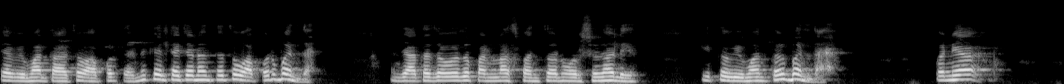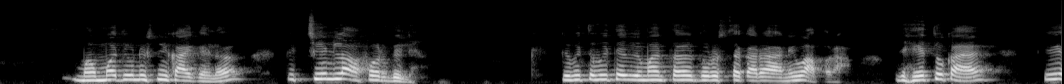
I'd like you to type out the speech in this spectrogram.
त्या विमानतळाचा वापर त्यांनी केला. त्याच्यानंतर तो वापर बंद आहे. म्हणजे आता जवळजवळ पन्नास पंचावन्न वर्ष झाले की तो विमानतळ बंद आहे. पण या मोहम्मद युनिसनी काय केलं? की चीनला ऑफर दिली. तुम्ही तुम्ही ते विमानतळ दुरुस्त करा आणि वापरा. म्हणजे हेतू काय? की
